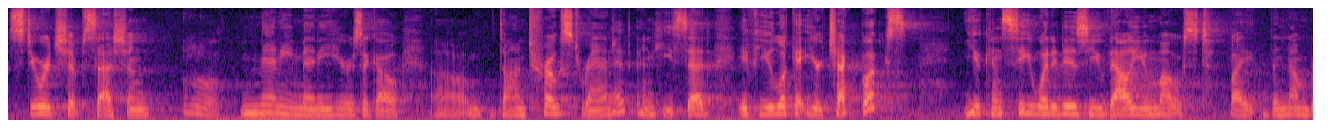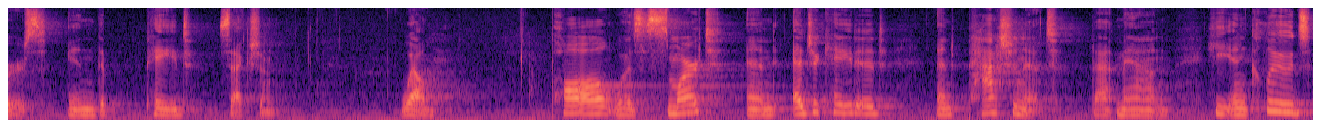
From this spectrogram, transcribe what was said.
stewardship session oh, many, many years ago. Um, Don Trost ran it, and he said if you look at your checkbooks, you can see what it is you value most by the numbers in the paid section. Well, Paul was smart and educated and passionate, that man. He includes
